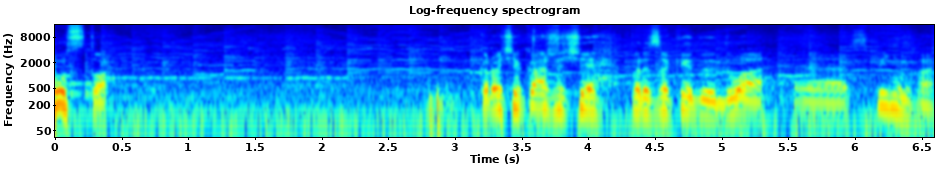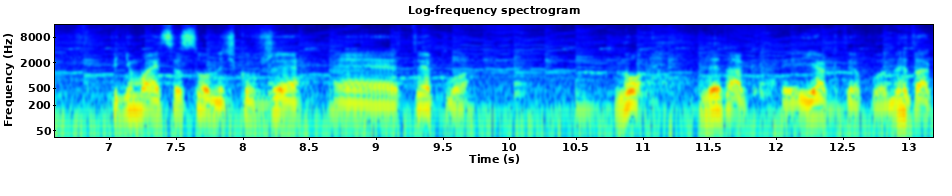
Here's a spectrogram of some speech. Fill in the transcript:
Пусто. Коротше кажучи, перезакидую два е, спінінга. Піднімається сонечко вже е, тепло. Ну, не так, як тепло, не так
